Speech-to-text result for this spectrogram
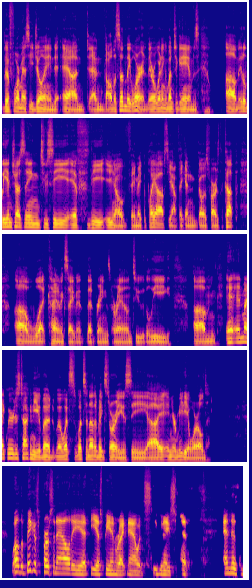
before Messi joined, and and all of a sudden they weren't. They were winning a bunch of games. Um, it'll be interesting to see if the you know if they make the playoffs, yeah, if they can go as far as the cup, uh, what kind of excitement that brings around to the league. Um, and, and, Mike, we were just talking to you, but, but what's what's another big story you see uh, in your media world? Well, the biggest personality at ESPN right now is Stephen A. Smith, and there's a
